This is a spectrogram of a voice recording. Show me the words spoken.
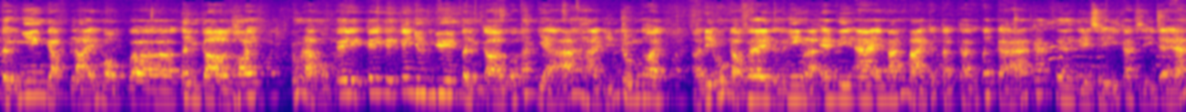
tự nhiên gặp lại một uh, tình cờ thôi. Đúng là một cái cái cái cái nhân duyên tình cờ của tác giả Hà Vĩnh Trung thôi. Uh, đi uống cà phê tự nhiên là em MBA em bán bài cho tất cả tất cả các ờ, nghệ sĩ ca sĩ trẻ.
